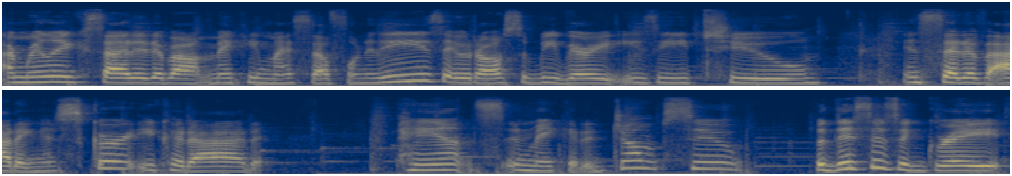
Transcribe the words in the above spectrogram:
I'm really excited about making myself one of these. It would also be very easy to, instead of adding a skirt, you could add pants and make it a jumpsuit. But this is a great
